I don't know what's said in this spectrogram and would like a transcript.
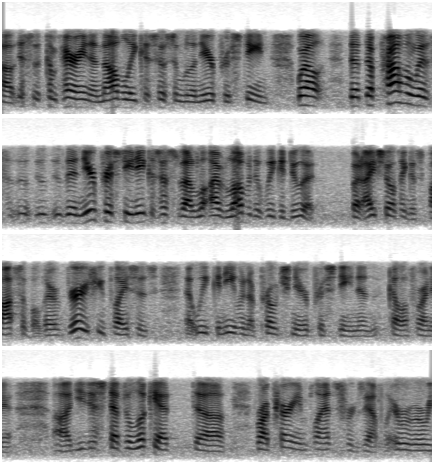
Uh, this is comparing a novel ecosystem with a near pristine. Well, the the problem with the near pristine ecosystem, I'd love it if we could do it, but I just don't think it's possible. There are very few places that we can even approach near pristine in California. Uh, you just have to look at uh, riparian plants, for example, everywhere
